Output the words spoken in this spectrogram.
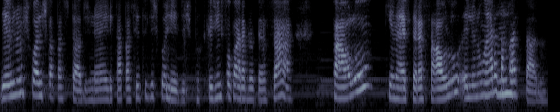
Deus não escolhe os capacitados, né? Ele capacita os escolhidos. Porque se a gente for parar para pensar, Paulo, que na época era Saulo, ele não era uhum. capacitado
